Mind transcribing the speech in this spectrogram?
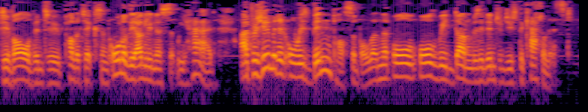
devolve into politics and all of the ugliness that we had, I presume it had always been possible and that all, all we'd done was it introduced the catalyst.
